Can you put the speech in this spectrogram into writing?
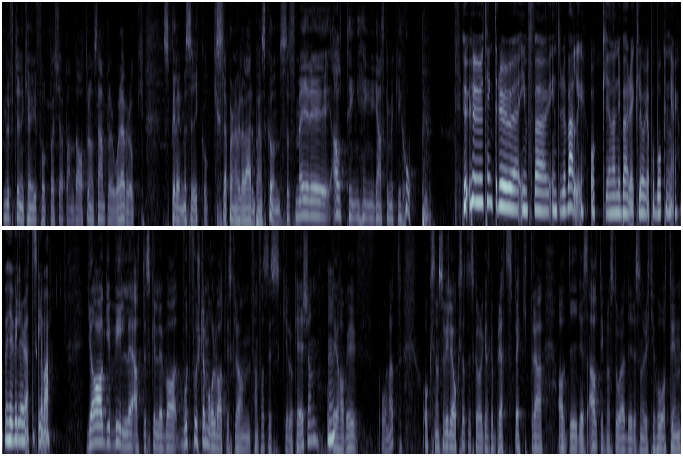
nu för tiden kan ju folk bara köpa en dator, en sampler whatever och spela in musik och släppa den över hela världen på en sekund. Så för mig är det, allting hänger ganska mycket ihop. Hur, hur tänkte du inför Into the Valley och när ni började klura på bokningar? Hur ville du att det skulle vara? Jag ville att det skulle vara, vårt första mål var att vi skulle ha en fantastisk location, och Mm. det har vi ordnat. Och sen så vill jag också att det ska vara ett ganska brett spektra av DJs, allting från stora DJs som Richie Hawtin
